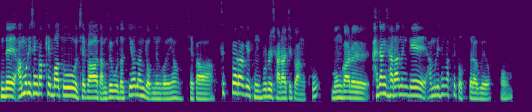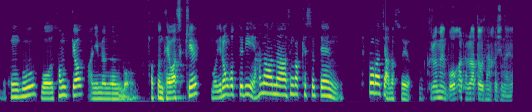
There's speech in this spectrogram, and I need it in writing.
근데 아무리 생각해봐도 제가 남들보다 뛰어난 게 없는 거예요. 제가 특별하게 공부를 잘하지도 않고 뭔가를 가장 잘하는 게 아무리 생각해도 없더라고요. 어, 뭐 공부, 뭐 성격, 아니면은 뭐 어떤 대화 스킬, 뭐 이런 것들이 하나하나 생각했을 땐 특별하지 않았어요. 그러면 뭐가 달랐다고 생각하시나요?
